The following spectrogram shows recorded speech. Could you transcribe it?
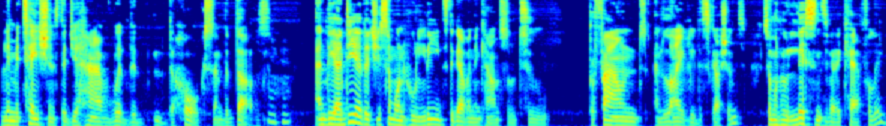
limitations that you have with the, the hawks and the doves. And the idea that she's someone who leads the governing council to profound and lively discussions, someone who listens very carefully,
